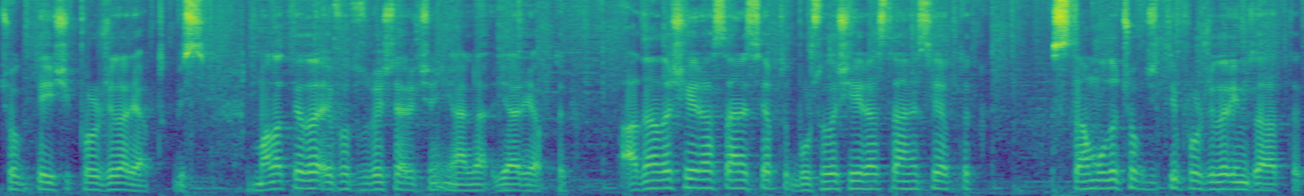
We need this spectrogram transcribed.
çok değişik projeler yaptık biz. Malatya'da F-35'ler için yerler, yer yaptık. Adana'da şehir hastanesi yaptık, Bursa'da şehir hastanesi yaptık. İstanbul'da çok ciddi projeler imza attık.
